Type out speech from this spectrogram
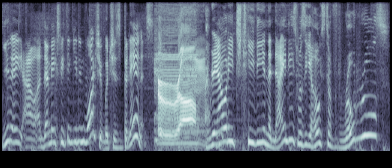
You know, uh, that makes me think you didn't watch it, which is bananas. Wrong. Reality TV in the '90s. Was he a host of Road Rules?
